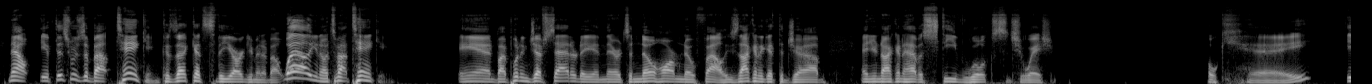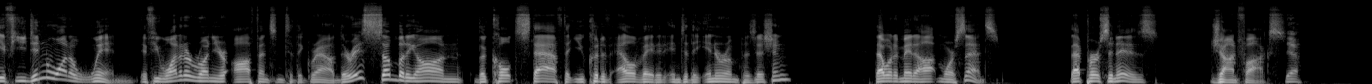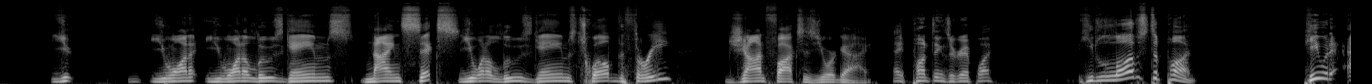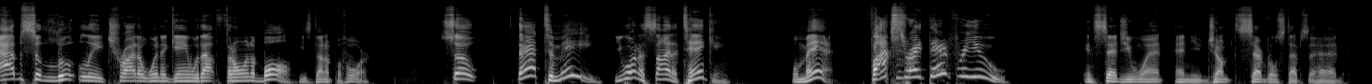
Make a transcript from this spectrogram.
Now, if this was about tanking, because that gets to the argument about, well, you know, it's about tanking. And by putting Jeff Saturday in there, it's a no harm, no foul. He's not going to get the job, and you're not going to have a Steve Wilks situation. Okay if you didn't want to win, if you wanted to run your offense into the ground, there is somebody on the Colts staff that you could have elevated into the interim position that would have made a lot more sense. That person is John Fox. Yeah. You you want to you want to lose games 9-6, you want to lose games 12 to 3? John Fox is your guy. Hey, punting's a great play. He loves to punt. He would absolutely try to win a game without throwing a ball. He's done it before. So, that to me, you want to sign a tanking. Well, man, Fox is right there for you. Instead, you went and you jumped several steps ahead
